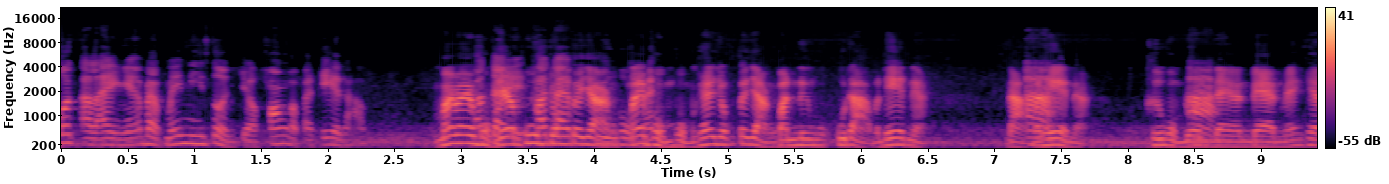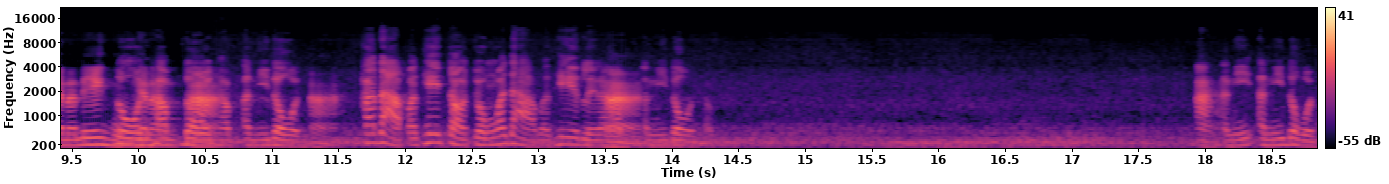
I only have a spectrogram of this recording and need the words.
สต์อะไรอย่างเงี้ยแบบไม่มีส่วนเกี่ยวข้องกับประเทศครับ ไม่ไม่ผมเข้าใจแค่พูดยเข้ากใจตัวอย่างผมไหม ไม่ผมผมแค่ยกตัวอย่างวันหนึ่งกูด่าประเทศเนี่ย ด่าประเทศเนี่ยคือผมโดนอะ แบนแบนไหมแค่นั้นเองผมโดนแค่คนั้รับนโดนอะครับ อันนี้โดน อ่า ถ้าด่าประเทศเจาะจงว่าด่าประเทศเลยนะครับ อ่า อันนี้โดนครับ อะ อันนี้ อันนี้โดน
